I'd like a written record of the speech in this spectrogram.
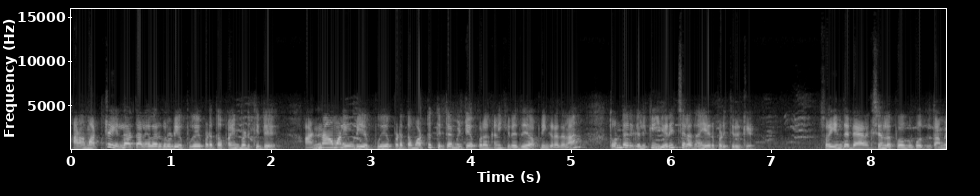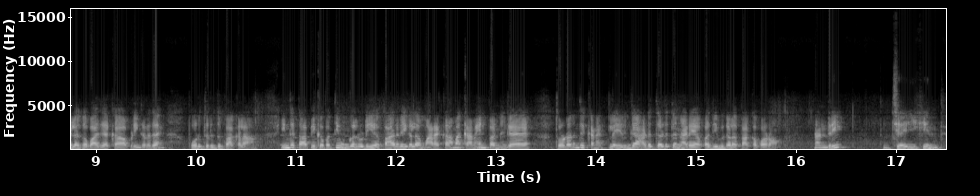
ஆனால் மற்ற எல்லா தலைவர்களுடைய புகைப்படத்தை பயன்படுத்திட்டு அண்ணாமலையுடைய புகைப்படத்தை மட்டும் திட்டமிட்டே புறக்கணிக்கிறது அப்படிங்கிறதெல்லாம் தொண்டர்களுக்கு எரிச்சலை தான் ஏற்படுத்தியிருக்கு. ஸோ இந்த டைரக்ஷனில் போக போகுது தமிழக பாஜக அப்படிங்கிறத பொறுத்திருந்து பார்க்கலாம். இந்த டாப்பிக்கை பற்றி உங்களுடைய பார்வைகளை மறக்காமல் கமெண்ட் பண்ணுங்கள் தொடர்ந்து கணக்கில் இருங்க. அடுத்தடுத்து நிறைய பதிவுகளை பார்க்க போகிறோம் நன்றி. ஜெய் ஹிந்த்.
